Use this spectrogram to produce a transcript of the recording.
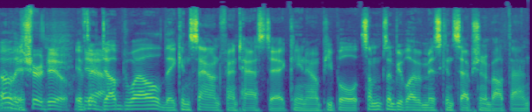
you Oh, know, they if- sure do. If Yeah. they're dubbed well, they can sound fantastic. You know, people some some people have a misconception about that.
